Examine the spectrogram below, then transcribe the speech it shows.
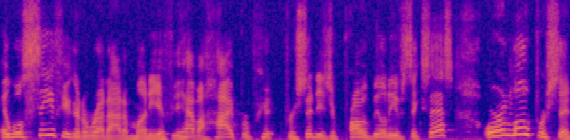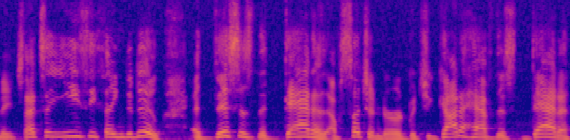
And we'll see if you're going to run out of money, if you have a high per- percentage of probability of success or a low percentage. That's an easy thing to do. And this is the data. I'm such a nerd, but you got to have this data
